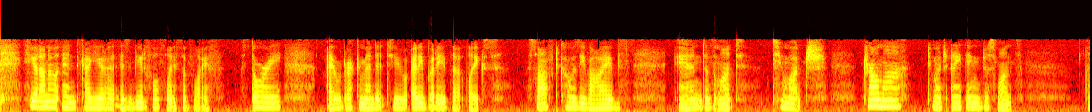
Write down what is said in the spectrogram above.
Hirano and Kagiura is a beautiful slice of life story. I would recommend it to anybody that likes soft, cozy vibes and doesn't want too much drama, too much anything, just wants a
